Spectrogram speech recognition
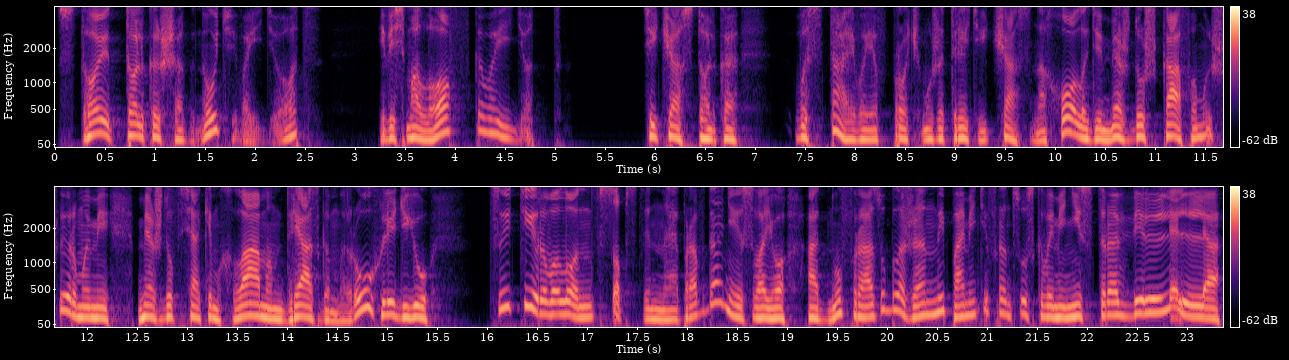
Стоит только шагнуть войдет — и весьма ловкого идет. Сейчас только, выстаивая, впрочем, уже третий час на холоде между шкафом и ширмами, между всяким хламом, дрязгом и рухлядью, цитировал он в собственное оправдание свое одну фразу блаженной памяти французского министра Виллеля,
